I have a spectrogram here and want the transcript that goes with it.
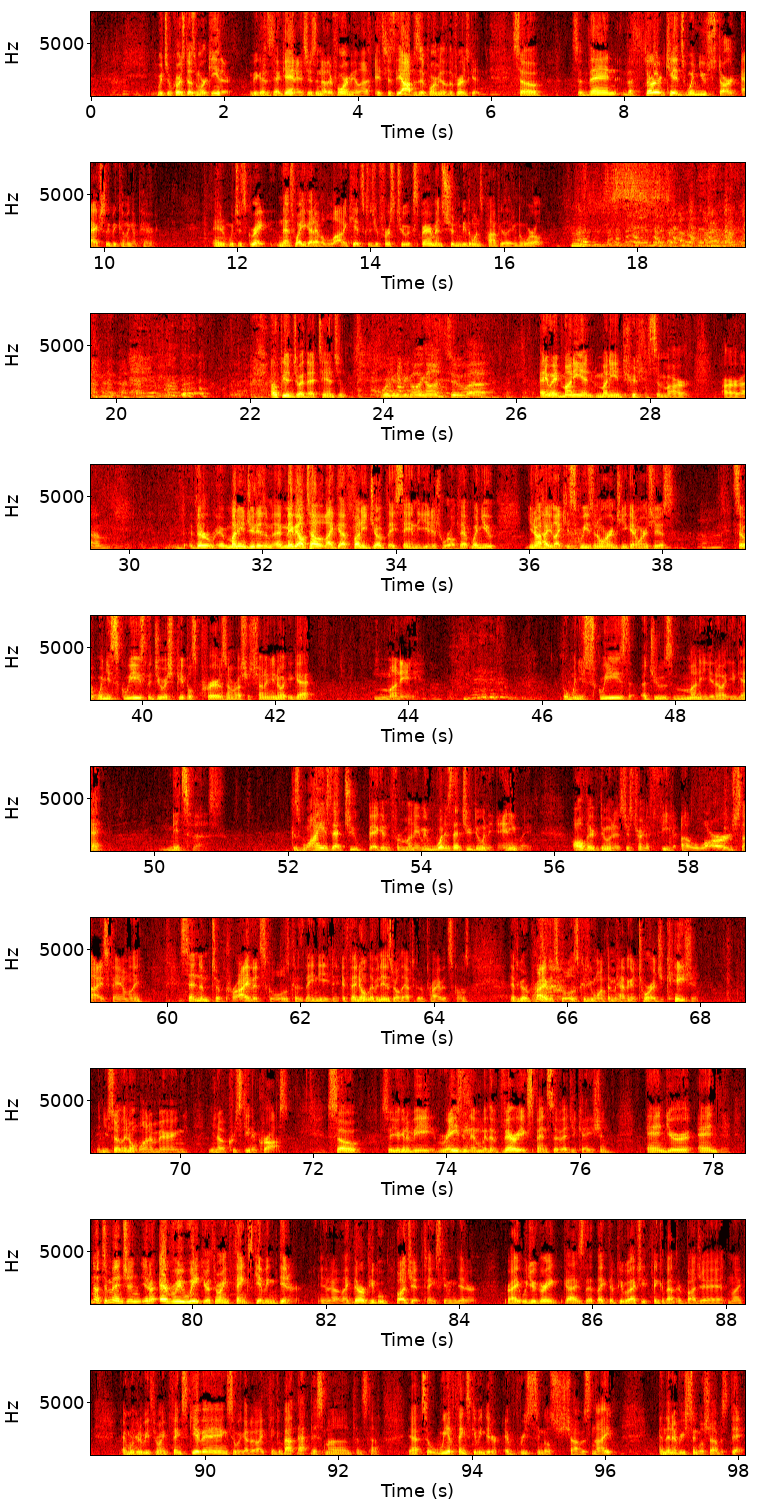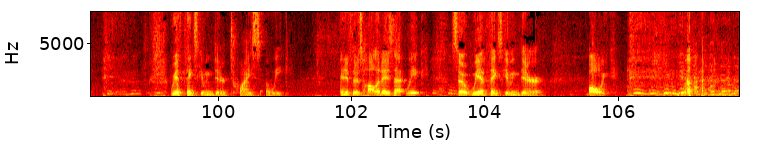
which of course doesn't work either. Because again it's just another formula. It's just the opposite formula of the first kid. So so then the third kid's when you start actually becoming a parent. And which is great. And that's why you got to have a lot of kids because your first two experiments shouldn't be the ones populating the world I hope you enjoyed that tangent. We're going to be going on to uh, anyway. Money and money and Judaism are are um, their money and Judaism. Maybe I'll tell like a funny joke they say in the Yiddish world that when you, you know how you like you squeeze an orange and you get orange juice. Uh-huh. So when you squeeze the Jewish people's prayers on Rosh Hashanah, you know what you get? Money. but when you squeeze a Jew's money, you know what you get? Mitzvahs. Because why is that Jew begging for money? I mean, what is that Jew doing anyway? All they're doing is just trying to feed a large size family send them to private schools because they need, if they don't live in Israel, they have to go to private schools. They have to go to private schools because you want them having a Torah education. And you certainly don't want them marrying, you know, Christina Cross. So, so you're going to be raising them with a very expensive education. And you're, and not to mention, you know, every week you're throwing Thanksgiving dinner. You know, like there are people who budget Thanksgiving dinner, right? Would you agree, guys, that like there are people who actually think about their budget and like and we're going to be throwing Thanksgiving, so we got to like think about that this month and stuff. Yeah, so we have Thanksgiving dinner every single Shabbos night, and then every single Shabbos day. we have Thanksgiving dinner twice a week, and if there's holidays that week, so we have Thanksgiving dinner all week.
